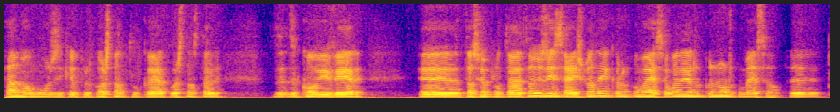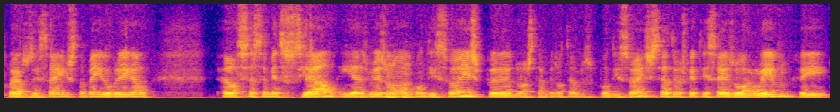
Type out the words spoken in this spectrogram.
amam música, porque gostam de tocar, gostam de, de conviver. Uh, Estão-se a perguntar, então os ensaios, quando é que recomeçam? Quando é que não recomeçam? Uh, claro, os ensaios também obrigam ao distanciamento social e às vezes não há uhum. condições para nós também não temos condições, já temos feito ensaios ao ar livre, que aí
